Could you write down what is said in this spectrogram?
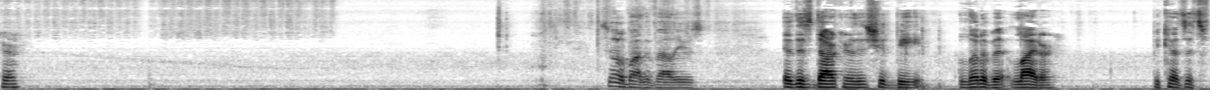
back here? So about the values, if this darker, this should be a little bit lighter because it's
